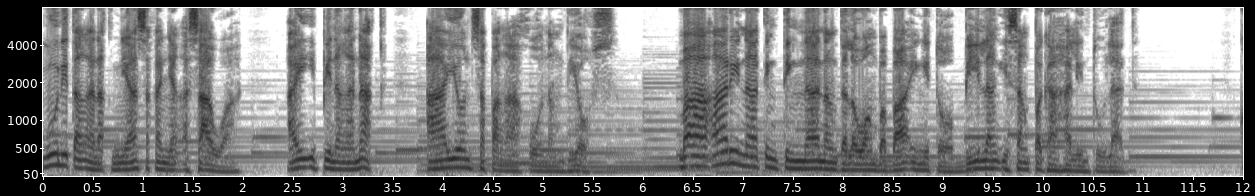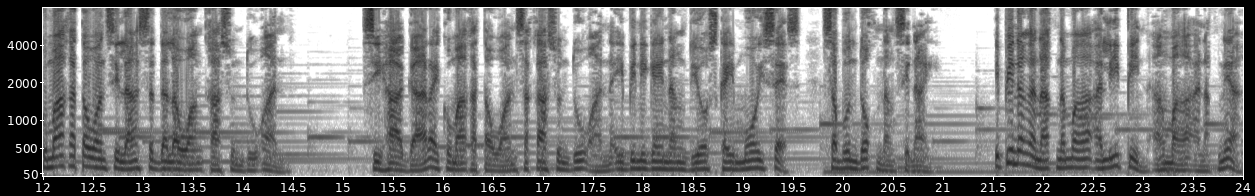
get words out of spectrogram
Ngunit ang anak niya sa kanyang asawa ay ipinanganak ayon sa pangako ng Diyos. Maaari nating tingnan ang dalawang babaeng ito bilang isang paghahalintulad. Kumakatawan sila sa dalawang kasunduan. Si Hagar ay kumakatawan sa kasunduan na ibinigay ng Diyos kay Moises sa bundok ng Sinai. Ipinanganak ng mga alipin ang mga anak niya.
